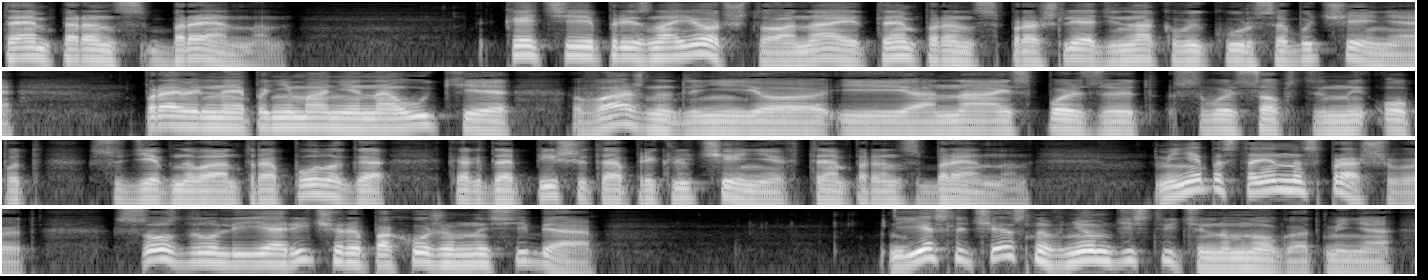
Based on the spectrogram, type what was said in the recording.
Темперанс Бреннан. Кэти признает, что она и Темперанс прошли одинаковый курс обучения. Правильное понимание науки важно для нее, и она использует свой собственный опыт судебного антрополога, когда пишет о приключениях Темперанс Бреннан. Меня постоянно спрашивают, создал ли я Ричера похожим на себя. Если честно, в нем действительно много от меня –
